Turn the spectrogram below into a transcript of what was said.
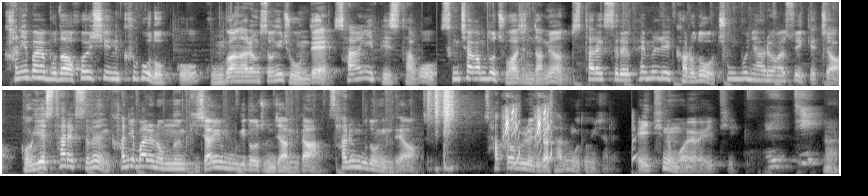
카니발보다 훨씬 크고 높고 공간 활용성이 좋은데 사양이 비슷하고 승차감도 좋아진다면 스타렉스를 패밀리카로도 충분히 활용할 수 있겠죠. 거기에 스타렉스는 카니발에 없는 비장의 무기도 존재합니다. 사륜구동인데요. 4WD가 사륜구동이잖아요. AT는 뭐예요, AT? AT? 네.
